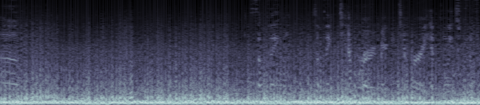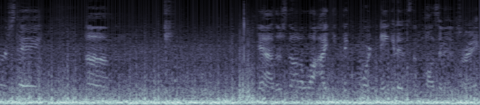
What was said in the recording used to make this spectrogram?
Um, something, something temporary, maybe temporary hit points for the first day. Um, yeah, there's not a lot. I can think more negatives than positives, right?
